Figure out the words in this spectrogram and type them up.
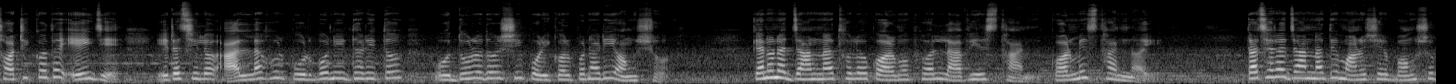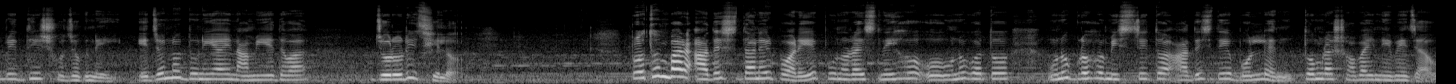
সঠিক কথা এই যে এটা ছিল আল্লাহর পূর্ব নির্ধারিত ও দূরদর্শী পরিকল্পনারই অংশ। কেননা জান্নাত হলো কর্মফল, লাভের স্থান, কর্মের স্থান নয়। তাছাড়া জান্নাতে মানুষের বংশবৃদ্ধির সুযোগ নেই, এজন্য দুনিয়ায় নামিয়ে দেওয়া জরুরি ছিল। প্রথমবার আদেশ দানের পরে পুনরায় স্নেহ ও অনুগত অনুগ্রহ মিশ্রিত আদেশ দিয়ে বললেন, তোমরা সবাই নেমে যাও।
